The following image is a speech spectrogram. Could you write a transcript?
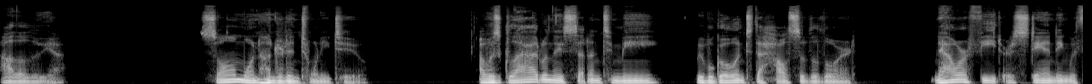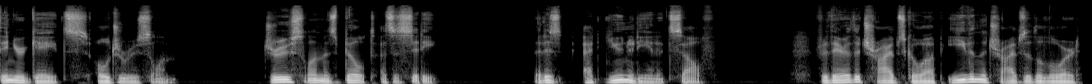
Alleluia. Psalm 122. I was glad when they said unto me, We will go into the house of the Lord. Now our feet are standing within your gates, O Jerusalem. Jerusalem is built as a city that is at unity in itself for there the tribes go up, even the tribes of the Lord,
